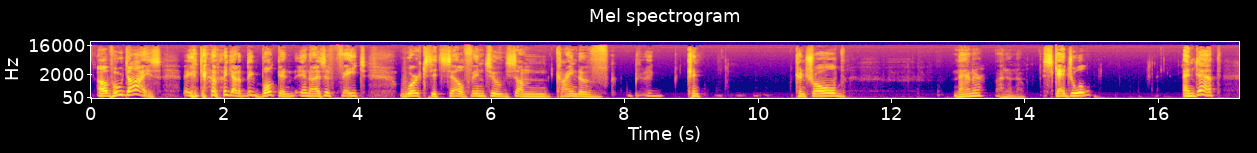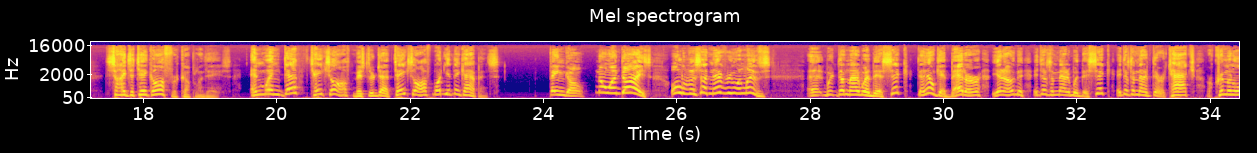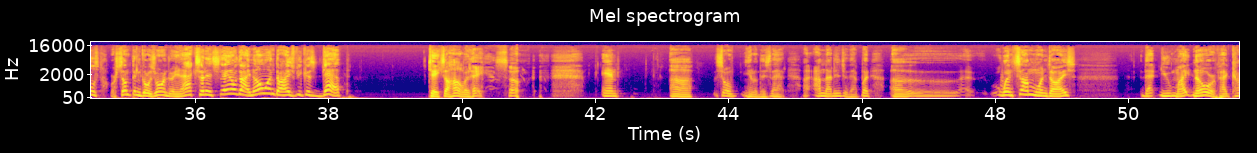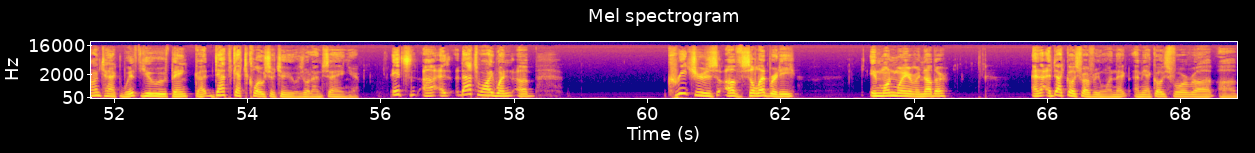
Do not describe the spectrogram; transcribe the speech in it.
of who dies. I got a big book, and you know, as if fate works itself into some kind of con- controlled manner. I don't know schedule, and death decides to take off for a couple of days. And when death takes off, Mr. Death takes off, what do you think happens? Bingo! No one dies. All of a sudden, everyone lives. Uh, it doesn't matter whether they're sick, they don't get better. You know, it doesn't matter whether they're sick. It doesn't matter if they're attacked or criminals or something goes wrong during accidents. They don't die. No one dies because death takes a holiday. So, and uh, so you know, there's that. I, am not into that, but uh, when someone dies that you might know or have had contact with, you think uh, death gets closer to you. Is what I'm saying here it's uh, that's why when uh, creatures of celebrity, in one way or another, and that goes for everyone. That I mean, it goes for uh, uh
